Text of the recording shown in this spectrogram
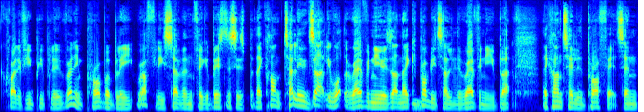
quite a few people who are running probably roughly seven figure businesses, but they can't tell you exactly what the revenue is, and they can probably tell you the revenue, but they can't tell you the profits. And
